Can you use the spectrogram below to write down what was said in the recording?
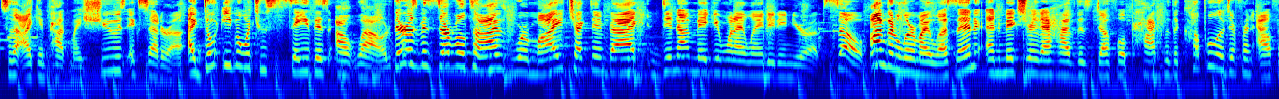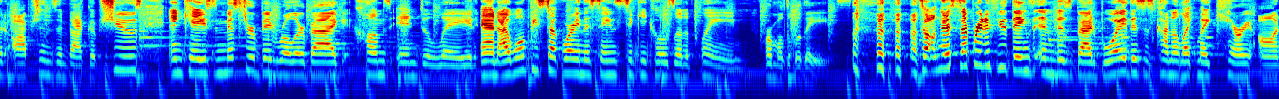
so that I can pack my shoes, etc. I don't even want to say this out loud. There has been several times where my checked-in bag did not make it when I landed in Europe. So I'm gonna learn my lesson and make sure that I have this duffel packed packed with a couple of different outfit options and backup shoes in case Mr. Big Roller Bag comes in delayed and I won't be stuck wearing the same stinky clothes on the plane for multiple days. so I'm gonna separate a few things in this bad boy. This is kind of like my carry-on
